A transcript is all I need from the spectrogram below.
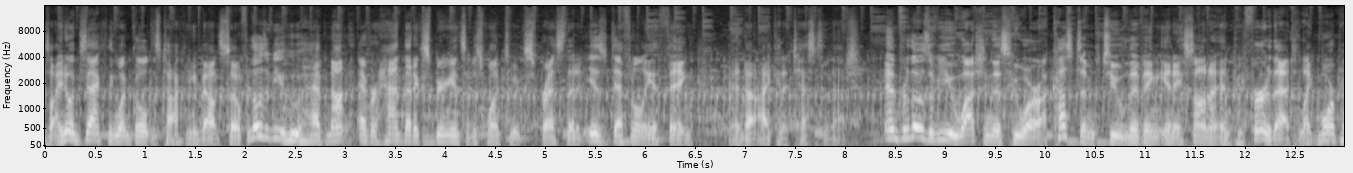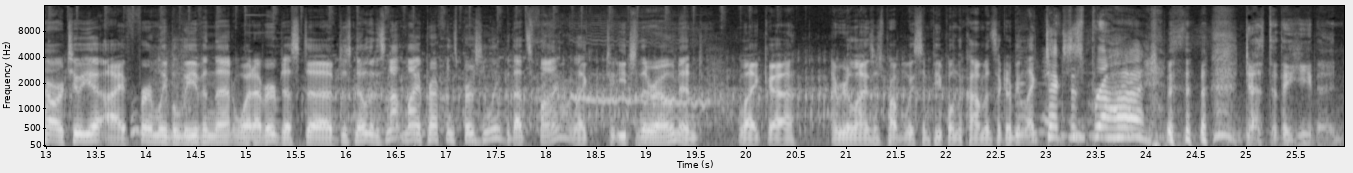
So I know exactly what Guld is talking about. So for those of you who have not ever had that experience, I just want to express that it is definitely a thing, and uh, I can attest to that. And for those of you watching this who are accustomed to living in a sauna and prefer that, like more power to you. I firmly believe in that. Whatever. Just uh, just know that it's not my preference personally, but that's fine. Like to each their own, and like. Uh, I realize there's probably some people in the comments that are going to be like, Texas pride! Death to the heathen.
